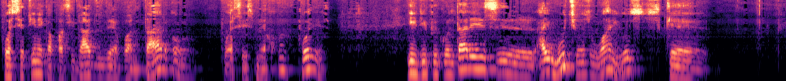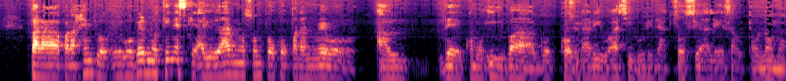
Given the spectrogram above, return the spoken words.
Pues se tiene capacidad de aguantar o pues es mejor, puedes. Y dificultades, eh, hay muchos, varios, que, para, por ejemplo, el gobierno tienes que ayudarnos un poco para nuevo, al, de como IVA, cobrar IVA, seguridad social, es autónomo.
